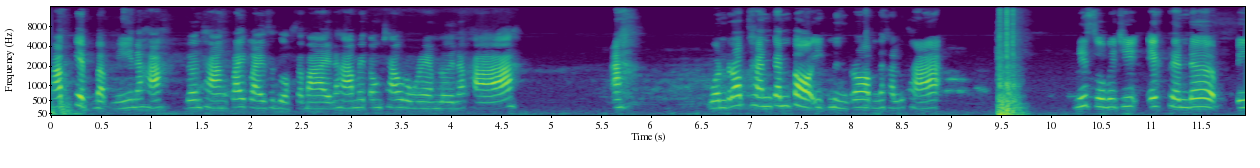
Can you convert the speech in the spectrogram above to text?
พับเก็บแบบนี้นะคะ เดินทางใกล้ๆสะดวกสบายนะคะ ไม่ต้องเช่าโรงแรมเลยนะคะอะ วนรอบคันกันต่ออีกหนึ่งรอบนะคะลูกค้า Mitsubishi Xpander ปี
